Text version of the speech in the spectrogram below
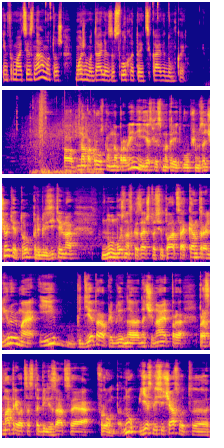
інформацією з нами. Тож можемо далі заслухати цікаві думки. На Покровском направлении, если смотреть в общем зачете, то приблизительно, ну, можно сказать, что ситуация контролируемая и где-то начинает про- просматриваться стабилизация фронта. Ну, если сейчас вот э,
